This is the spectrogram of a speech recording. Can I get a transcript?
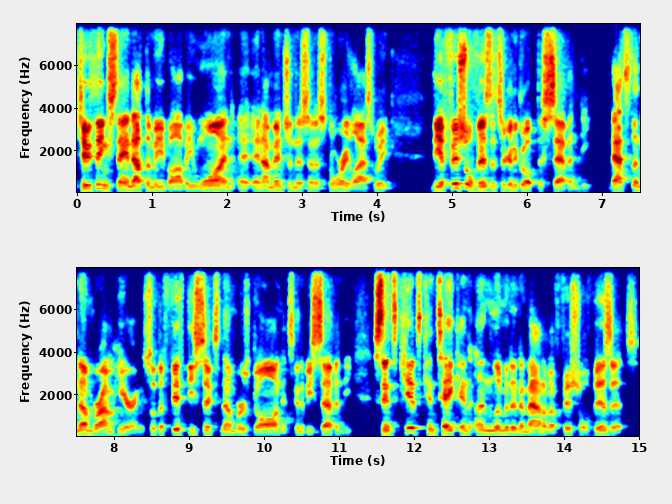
Two things stand out to me, Bobby. One, and I mentioned this in a story last week, the official visits are going to go up to 70. That's the number I'm hearing. So the 56 number is gone. It's going to be 70. Since kids can take an unlimited amount of official visits,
